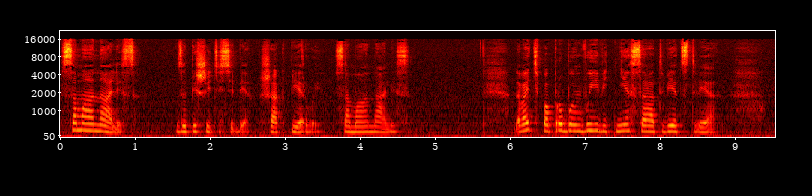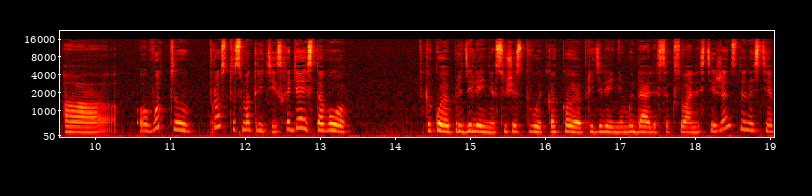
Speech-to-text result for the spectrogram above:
самоанализ. Запишите себе шаг первый – самоанализ. Давайте попробуем выявить несоответствие. А, вот э, просто смотрите, исходя из того, какое определение существует, какое определение мы дали сексуальности и женственности,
